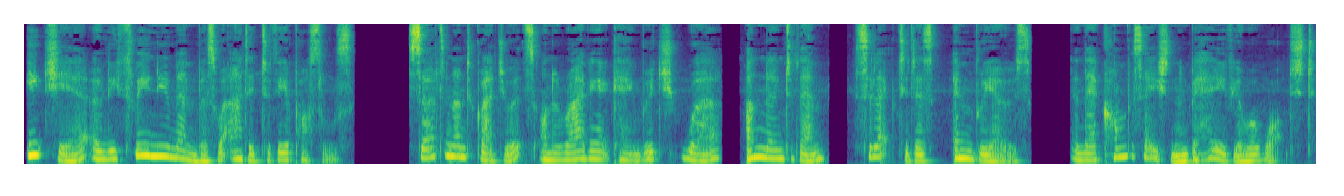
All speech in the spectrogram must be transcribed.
Each year, only three new members were added to the Apostles. Certain undergraduates, on arriving at Cambridge, were, unknown to them, selected as embryos, and their conversation and behaviour were watched.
